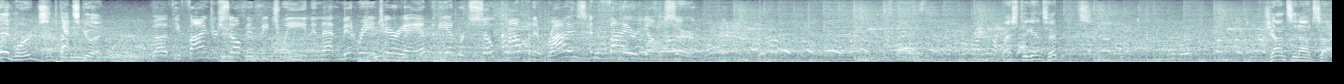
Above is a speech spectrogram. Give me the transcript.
Edwards, that's good. Well, if you find yourself in between in that mid-range area, Anthony Edwards so confident. Rise and fire, young sir. West against Edwards. Johnson outside.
